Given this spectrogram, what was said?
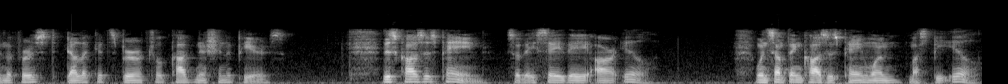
and the first delicate spiritual cognition appears. This causes pain, so they say they are ill. When something causes pain, one must be ill.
